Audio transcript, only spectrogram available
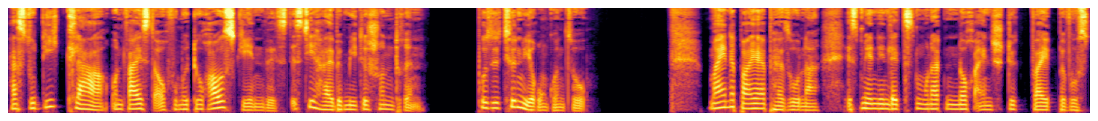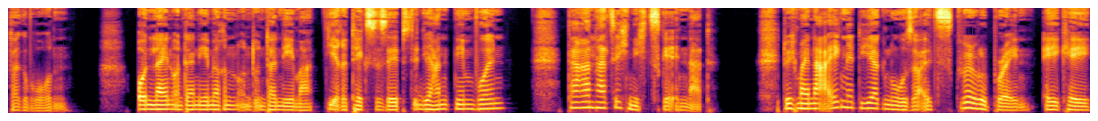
Hast du die klar und weißt auch, womit du rausgehen willst, ist die halbe Miete schon drin. Positionierung und so. Meine Bayer Persona ist mir in den letzten Monaten noch ein Stück weit bewusster geworden. Online-Unternehmerinnen und Unternehmer, die ihre Texte selbst in die Hand nehmen wollen, Daran hat sich nichts geändert. Durch meine eigene Diagnose als Squirrel Brain, aka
